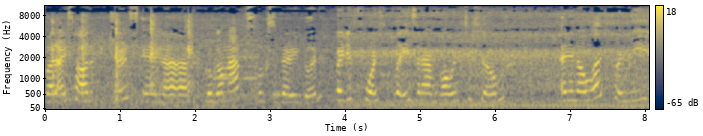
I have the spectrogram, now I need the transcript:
but I saw the pictures in uh, Google Maps. Looks very good. 34th place that I'm going to film. And you know what? For me,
